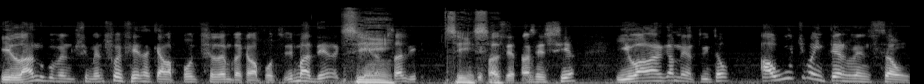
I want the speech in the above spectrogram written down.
e lá no governo do Ximenes foi feita aquela ponte, você lembra daquela ponte de madeira que sim, tinha ali, sim, que sim. fazia travessia, e o alargamento. Então, a última intervenção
